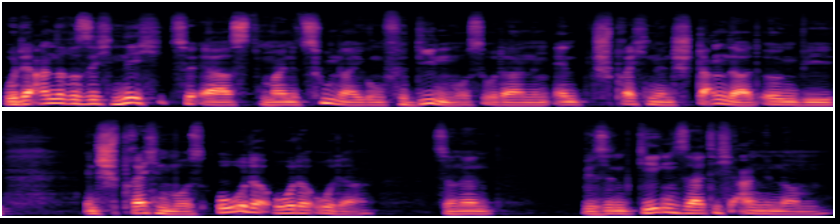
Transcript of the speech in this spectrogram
wo der andere sich nicht zuerst meine Zuneigung verdienen muss oder einem entsprechenden Standard irgendwie entsprechen muss oder, oder, oder, sondern wir sind gegenseitig angenommen,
